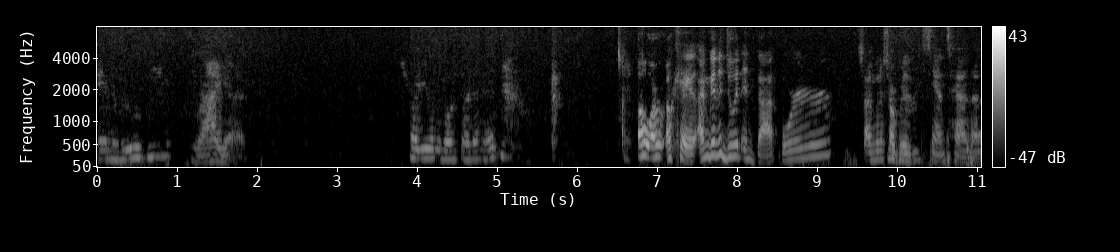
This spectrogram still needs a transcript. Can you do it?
and Ruby Riott. Troy, you want to go start ahead? Oh, or- okay. I'm gonna do it in that order. So I'm gonna start Mm-hmm. with Santana.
